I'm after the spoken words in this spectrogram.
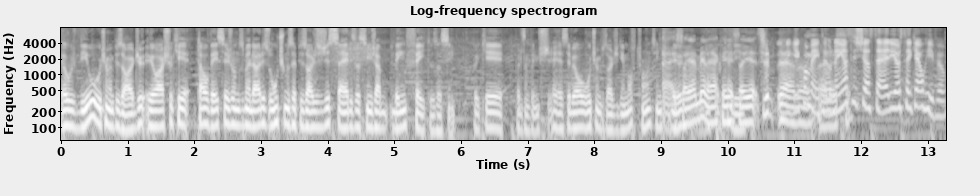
Eu vi o último episódio, eu acho que talvez seja um dos melhores últimos episódios de séries, assim, já bem feitos, assim. Porque, por exemplo, a gente recebeu o último episódio de Game of Thrones, a gente É, viu isso aí é meleca. Isso aí é... Você- é, Ninguém não, comenta. é, eu nem isso- assisti a série e eu sei que é horrível.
